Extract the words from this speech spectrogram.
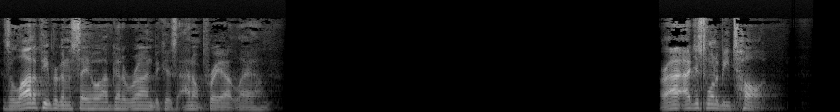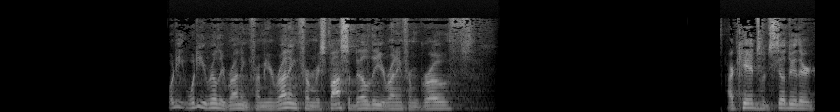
Because a lot of people are going to say, Oh, I've got to run because I don't pray out loud. Or I, I just want to be taught. What are, you, what are you really running from? You're running from responsibility, you're running from growth. Our kids would still do their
